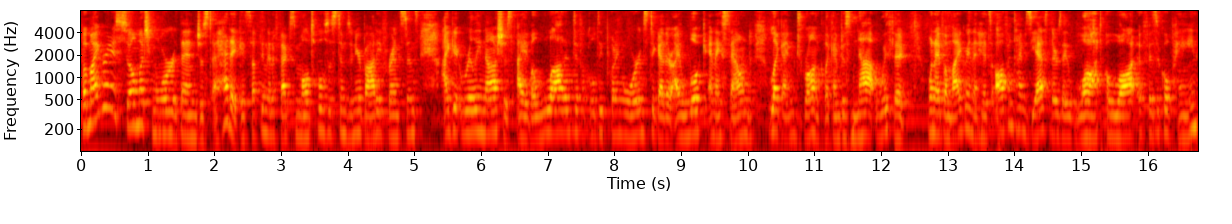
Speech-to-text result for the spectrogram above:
but migraine is so much more than just a headache. It's something that affects multiple systems in your body. For instance, I get really nauseous. I have a lot of difficulty putting words together. I look and I sound like I'm drunk, like I'm just not with it when I have a migraine migraine that hits, oftentimes, yes, there's a lot, a lot of physical pain,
